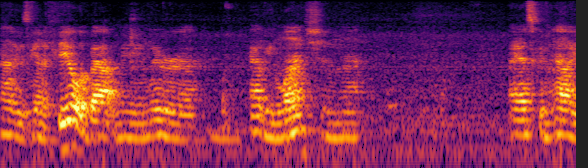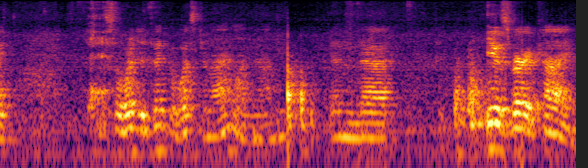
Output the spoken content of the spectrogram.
how he was going to feel about me. And we were uh, having lunch, and uh, I asked him how he. So what did you think of Western Island? And uh, he was very kind.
